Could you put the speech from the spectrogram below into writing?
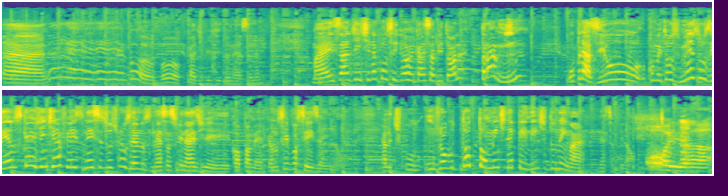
Ah, é, é, vou, vou ficar dividido nessa, né? Mas a Argentina conseguiu arrancar essa vitória. Pra mim, o Brasil cometeu os mesmos erros que a Argentina fez nesses últimos anos, nessas finais de Copa América. não sei vocês aí, não. Cara, tipo, um jogo totalmente dependente do Neymar nessa final. Olha,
